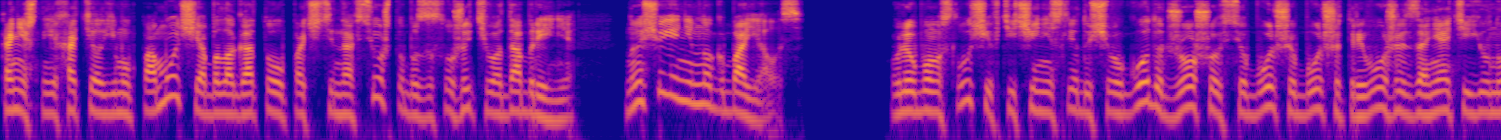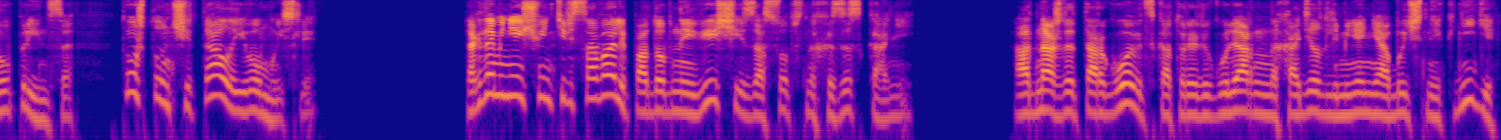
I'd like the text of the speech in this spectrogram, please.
Конечно, я хотел ему помочь, я была готова почти на все, чтобы заслужить его одобрение, но еще я немного боялась. В любом случае, в течение следующего года Джошуа все больше и больше тревожили занятия юного принца, то, что он читал, и его мысли. Тогда меня еще интересовали подобные вещи из-за собственных изысканий. Однажды торговец, который регулярно находил для меня необычные книги,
